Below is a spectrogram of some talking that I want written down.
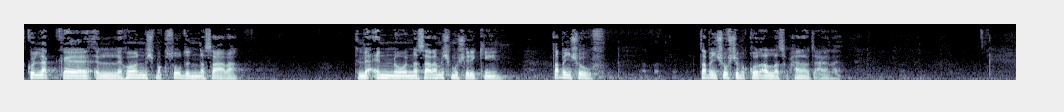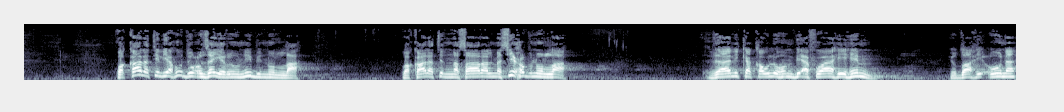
يقول لك آه، هون مش مقصود النصارى. لأنه النصارى مش مشركين. طب نشوف. طب نشوف شو بيقول الله سبحانه وتعالى. وقالت اليهود عزير ابن الله. وقالت النصارى المسيح ابن الله. ذلك قولهم بأفواههم. يضاهئون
